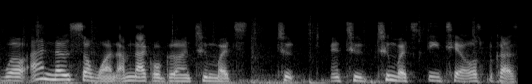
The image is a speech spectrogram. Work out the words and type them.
well, I know someone. I'm not gonna go into much to into too much details because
